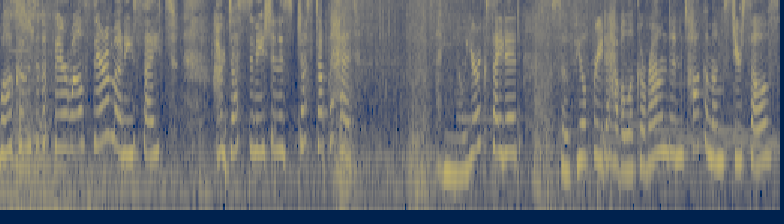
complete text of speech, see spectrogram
Welcome to the farewell ceremony site. Our destination is just up ahead. I know you're excited, so feel free to have a look around and talk amongst yourselves.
